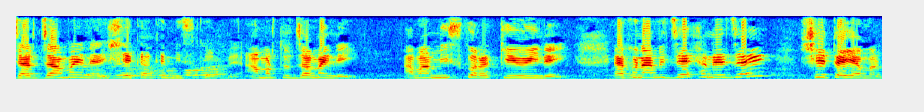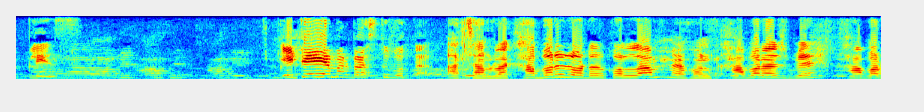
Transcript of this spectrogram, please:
যার জামাই নাই সে কাকে মিস করবে? আমার তো জামাই নেই। আমার মিস করার কেউই নেই। এখন আমি যেখানে যাই সেটাই আমার প্লেস এটাই আমার বাস্তবতা। আচ্ছা আমরা খাবারের অর্ডার করলাম। এখন খাবার আসবে। খাবার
